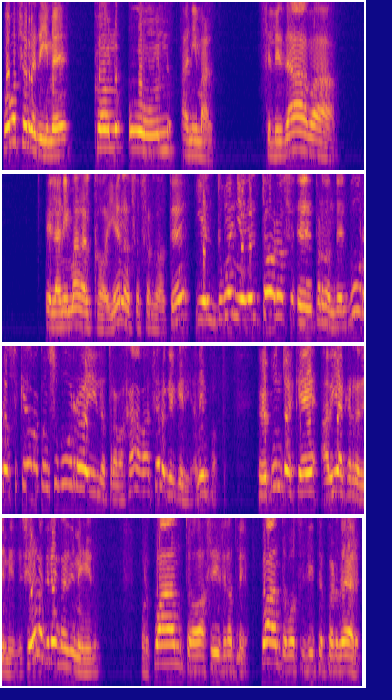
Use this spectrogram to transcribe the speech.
¿cómo se redime? Con un animal se le daba el animal al Cohen, al sacerdote, y el dueño del toro, eh, perdón, del burro, se quedaba con su burro y lo trabajaba, hacía lo que quería, no importa. Pero el punto es que había que redimirlo. Si no lo querés redimir, ¿por cuánto? Así dice la teoría. ¿Cuánto vos hiciste perder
